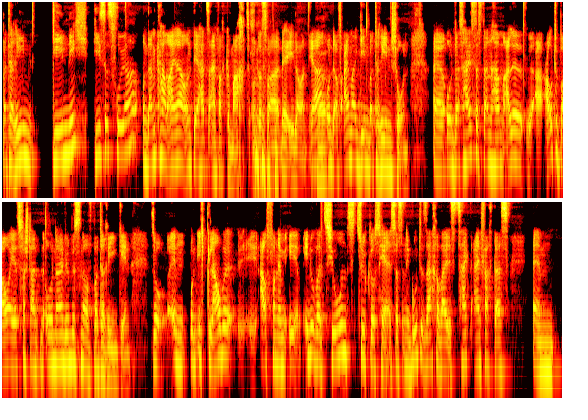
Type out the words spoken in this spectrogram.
Batterien gehen nicht, hieß es früher. Und dann kam einer und der hat es einfach gemacht. Und das war der Elon. Ja? ja? Und auf einmal gehen Batterien schon. Äh, und was heißt das? Dann haben alle äh, Autobauer jetzt verstanden, oh nein, wir müssen auf Batterien gehen. So, ähm, und ich glaube, äh, auch von einem Innovationszyklus her ist das eine gute Sache, weil es zeigt einfach, dass ähm,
